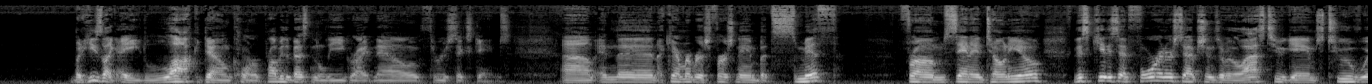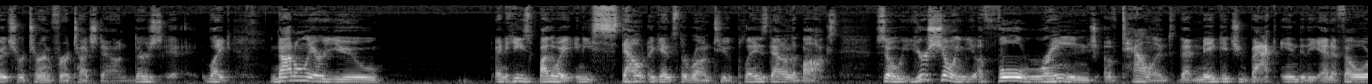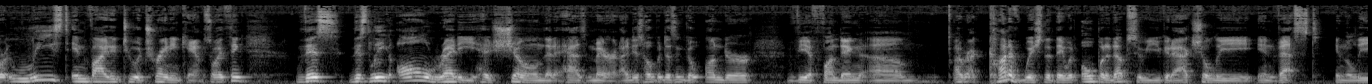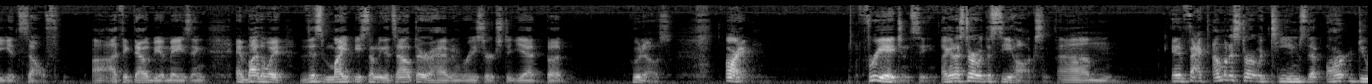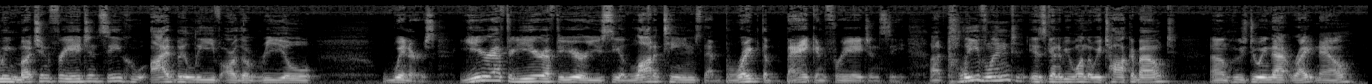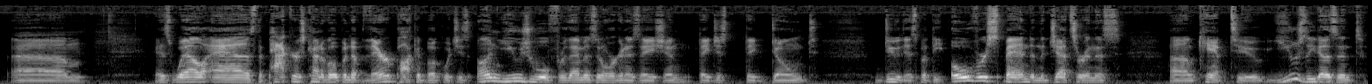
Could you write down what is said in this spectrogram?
but he's like a lockdown corner, probably the best in the league right now through six games. Um, and then I can't remember his first name, but Smith from San Antonio. This kid has had four interceptions over the last two games, two of which returned for a touchdown. There's like, not only are you, and he's, by the way, and he's stout against the run too, plays down in the box. So you're showing a full range of talent that may get you back into the NFL or at least invited to a training camp. So I think this this league already has shown that it has merit. I just hope it doesn't go under via funding. Um, I kind of wish that they would open it up so you could actually invest in the league itself. Uh, I think that would be amazing. And by the way, this might be something that's out there. I haven't researched it yet, but who knows? All right, free agency. I got to start with the Seahawks. Um, in fact, I'm going to start with teams that aren't doing much in free agency, who I believe are the real winners. Year after year after year, you see a lot of teams that break the bank in free agency. Uh, Cleveland is going to be one that we talk about, um, who's doing that right now. Um, as well as the Packers kind of opened up their pocketbook, which is unusual for them as an organization. They just they don't do this, but the overspend and the Jets are in this um, camp too. Usually doesn't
